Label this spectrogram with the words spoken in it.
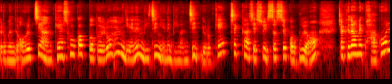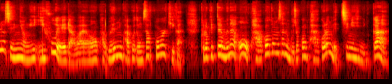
여러분들 어렵지 않게 소거법으로 음, 얘는 미진, 얘는 미완진 이렇게 체크하실 수 있었을 거고요. 자, 그 다음에 과거 완료 진행형이 이후에 나와요. when 과거 동사 for 기간. 그렇기 때문에 어, 과거 동사는 무조건 과거랑 매칭이니까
